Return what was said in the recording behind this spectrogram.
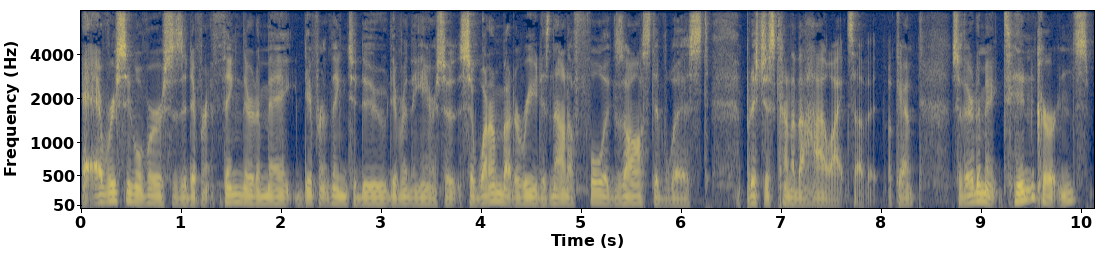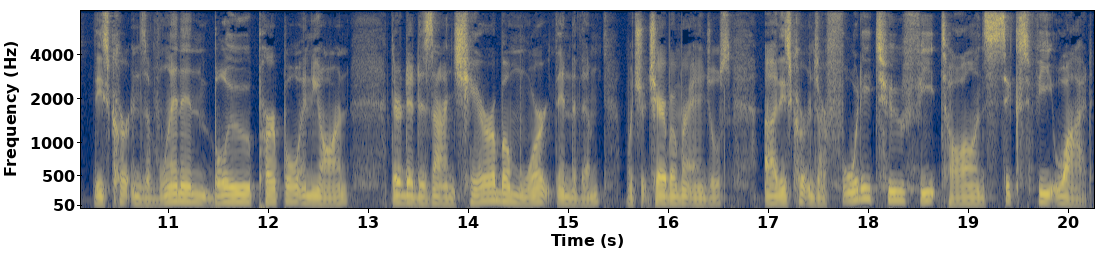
Every single verse is a different thing there to make, different thing to do, different thing here. So, so what I'm about to read is not a full exhaustive list, but it's just kind of the highlights of it, okay? So they're to make 10 curtains, these curtains of linen, blue, purple, and yarn. They're to design cherubim worked into them, which are cherubim are angels. Uh, these curtains are 42 feet tall and 6 feet wide.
